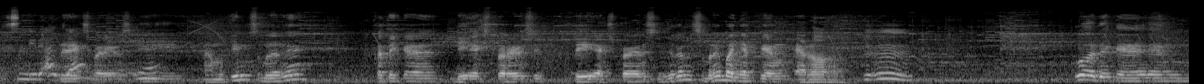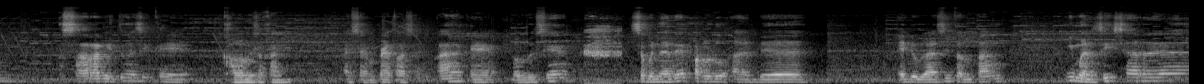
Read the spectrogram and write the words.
sendiri aja dari experience Iya. di nah mungkin sebenarnya ketika di experience di experience itu kan sebenarnya banyak yang error Mm-mm. gue ada kayak yang saran itu nggak sih kayak kalau misalkan SMP atau SMA kayak bagusnya sebenarnya perlu ada edukasi tentang gimana sih cara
